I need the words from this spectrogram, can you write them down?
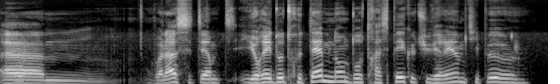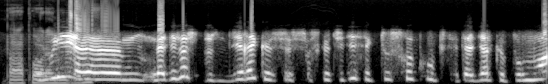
voilà, c'était, il y aurait d'autres thèmes, non, d'autres aspects que tu verrais un petit peu oui, euh, bah déjà, je, dirais que sur ce que tu dis, c'est que tout se recoupe. C'est-à-dire que pour moi,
